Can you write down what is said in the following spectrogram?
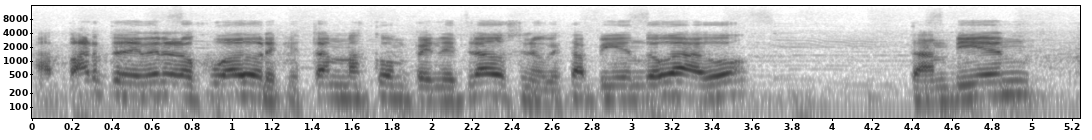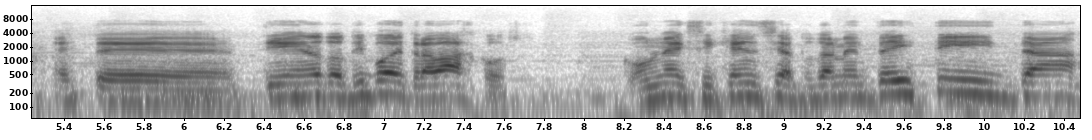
aparte de ver a los jugadores que están más compenetrados en lo que está pidiendo Gago, también este, tienen otro tipo de trabajos, con una exigencia totalmente distinta,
